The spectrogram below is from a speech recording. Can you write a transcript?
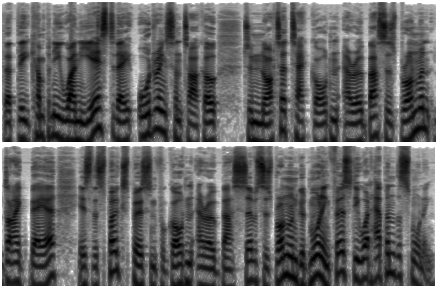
that the company won yesterday ordering Santaco to not attack Golden Arrow buses. Bronwen Dyke-Beyer is the spokesperson for Golden Arrow Bus Services. Bronwen, good morning. Firstly, what happened this morning?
